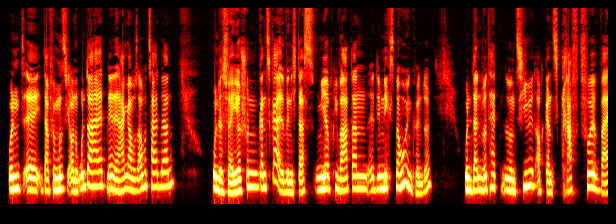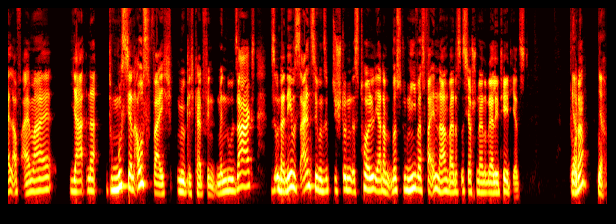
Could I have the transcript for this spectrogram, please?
und äh, dafür muss ich auch noch unterhalten, ne, der Hangar muss auch bezahlt werden. Und das wäre ja schon ganz geil, wenn ich das mir privat dann äh, demnächst mal holen könnte. Und dann wird halt so ein Zielbild auch ganz kraftvoll, weil auf einmal ja, na, du musst ja eine Ausweichmöglichkeit finden. Wenn du sagst, das Unternehmen ist das einzige und 70 Stunden ist toll, ja, dann wirst du nie was verändern, weil das ist ja schon deine Realität jetzt. Ja. Oder? Ja.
